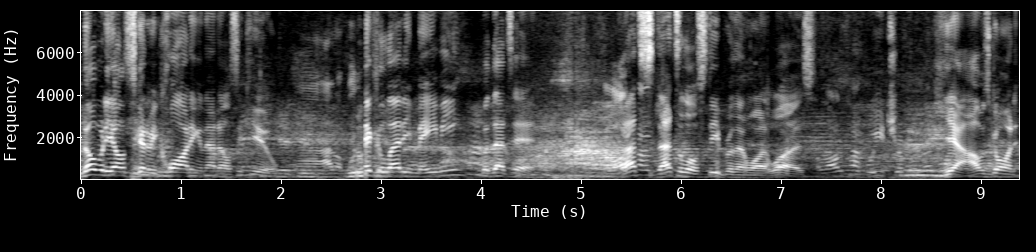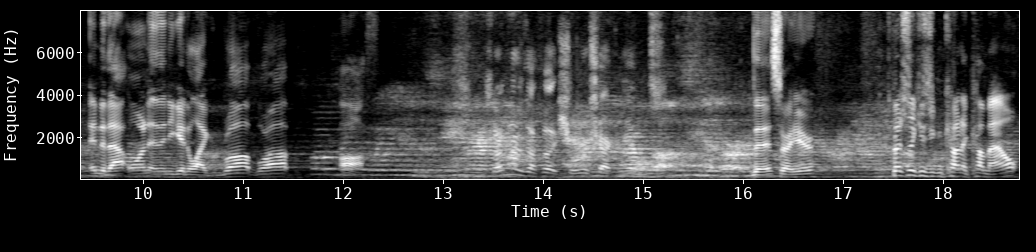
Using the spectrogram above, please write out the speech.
nobody else is going to be quadding in that LCQ. I Nicoletti maybe, but that's it. That's that's a little steeper than what it was. A lot of times, were you tripping? Yeah, I was going into that one, and then you get to like blah blah off. Sometimes I feel like shorter track wins. This right here, especially because you can kind of come out,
